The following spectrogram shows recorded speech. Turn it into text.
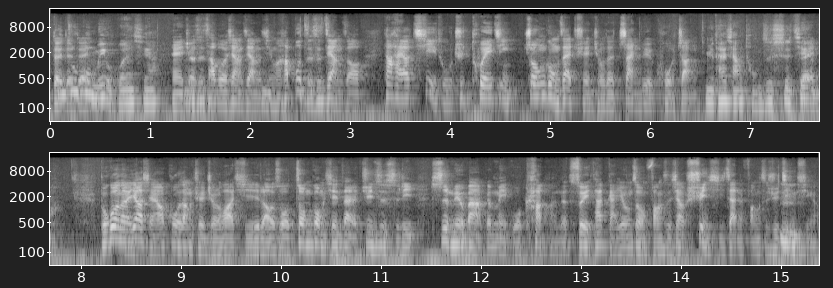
对对对跟中共没有关系啊。哎，就是差不多像这样的情况。他不只是这样子哦，他还要企图去推进中共在全球的战略扩张。因为他想统治世界嘛。不过呢，要想要扩张全球的话，其实老实说，中共现在的军事实力是没有办法跟美国抗衡的，所以他改用这种方式，叫讯息战的方式去进行啊。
